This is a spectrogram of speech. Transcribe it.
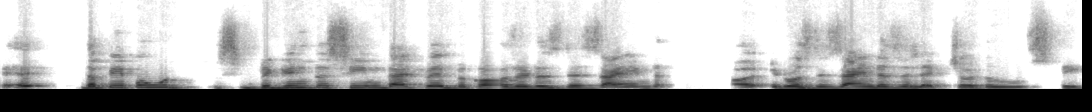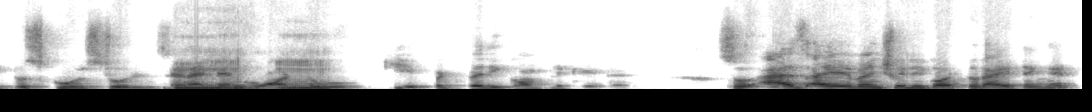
It, the paper would begin to seem that way because it is designed, uh, it was designed as a lecture to speak to school students, and mm, I didn't want to mm. keep it very complicated. So as I eventually got to writing it,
